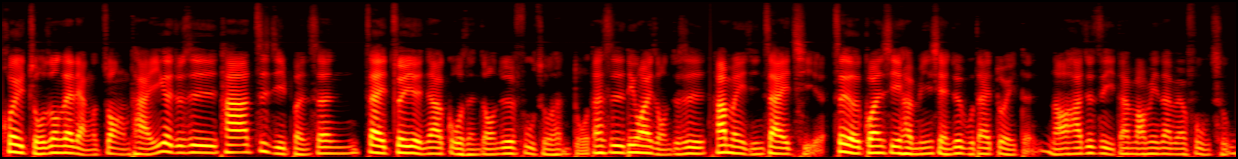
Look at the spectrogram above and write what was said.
会着重在两个状态，一个就是他自己本身在追人家的过程中就是付出很多，但是另外一种就是他们已经在一起了，这个关系很明显就不太对等，然后他就自己单方面在那边付出，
